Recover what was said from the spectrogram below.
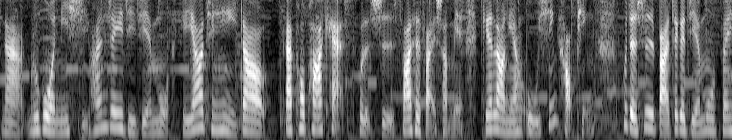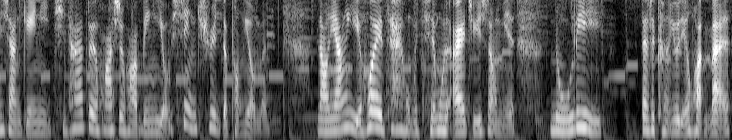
那如果你喜欢这一集节目，也邀请你到 Apple Podcast 或者是 Spotify 上面给老娘五星好评，或者是把这个节目分享给你其他对花式滑冰有兴趣的朋友们。老娘也会在我们节目的 IG 上面努力。但是可能有点缓慢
